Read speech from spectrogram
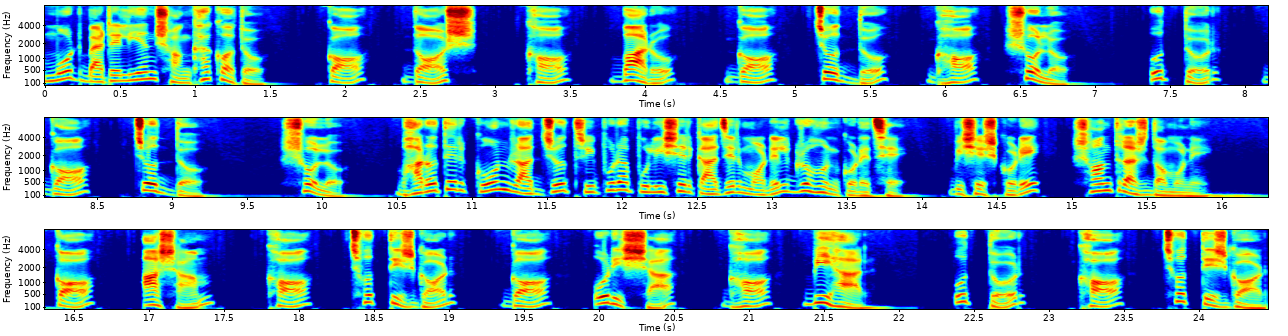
মোট ব্যাটালিয়ন সংখ্যা কত? ক, দশ খ, বারো, গ, চোদ্দ, ঘ, ষোলো। উত্তর, গ, চোদ্দ, ষোলো। ভারতের কোন রাজ্য ত্রিপুরা পুলিশের কাজের মডেল গ্রহণ করেছে? বিশেষ করে সন্ত্রাস দমনে। ক, আসাম। খ, ছত্তিশগড়। গ, ওড়িশা। ঘ, বিহার। উত্তর, খ, ছত্তিশগড়।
